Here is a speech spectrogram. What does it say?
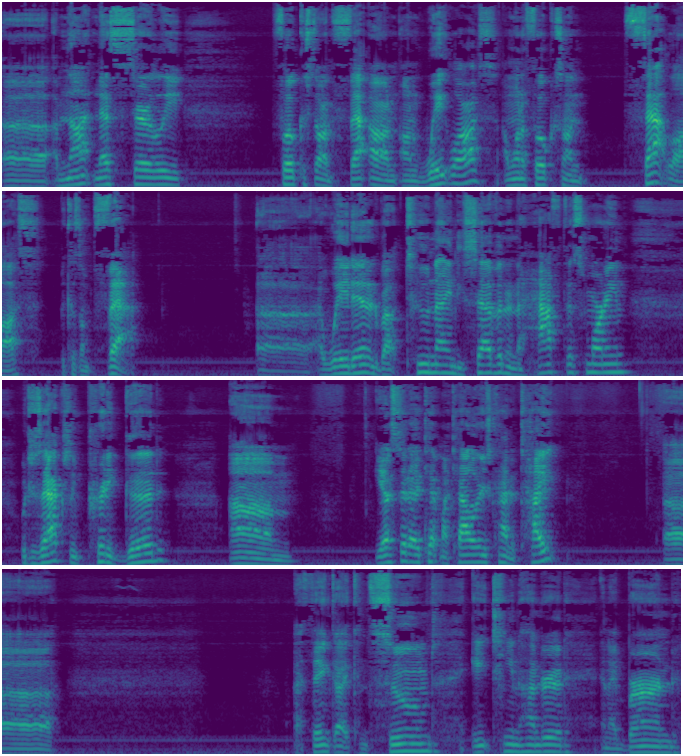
Uh, I'm not necessarily focused on fat on on weight loss. I want to focus on fat loss because I'm fat. Uh, I weighed in at about 297 and a half this morning, which is actually pretty good. Um, yesterday I kept my calories kind of tight. Uh, I think I consumed 1800 and I burned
